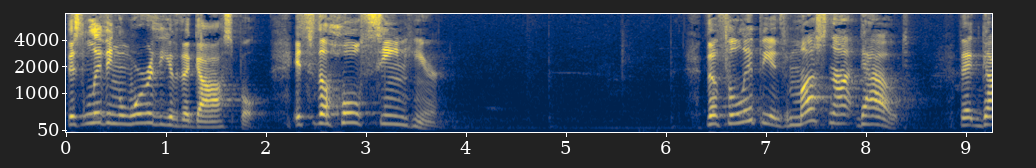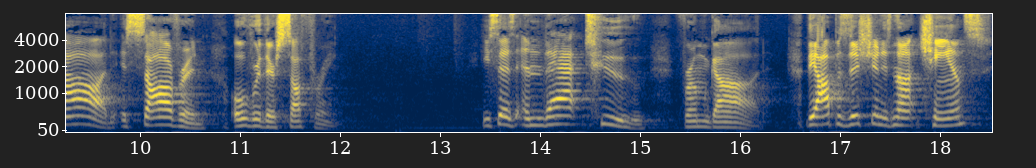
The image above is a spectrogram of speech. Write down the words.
this living worthy of the gospel. It's the whole scene here. The Philippians must not doubt that God is sovereign over their suffering. He says, and that too from God. The opposition is not chance.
